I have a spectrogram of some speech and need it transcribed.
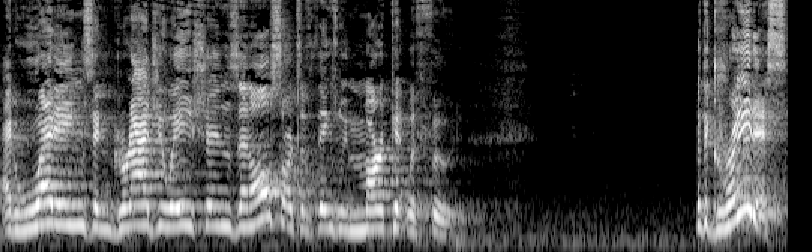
at weddings and graduations and all sorts of things. We mark it with food. But the greatest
